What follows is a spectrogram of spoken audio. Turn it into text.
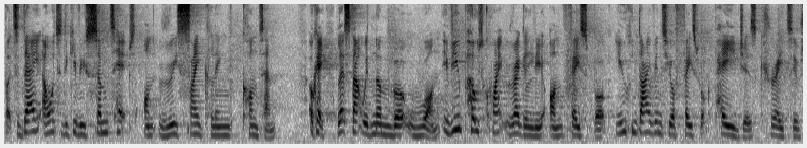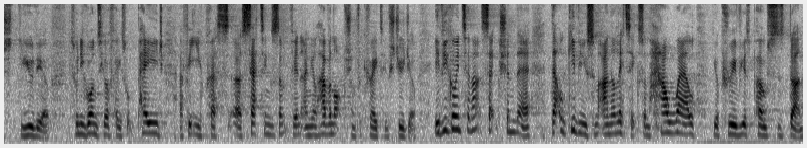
But today I wanted to give you some tips on recycling content. Okay, let's start with number one. If you post quite regularly on Facebook, you can dive into your Facebook page's Creative Studio. So when you go onto your Facebook page, I think you press uh, settings something and you'll have an option for Creative Studio. If you go into that section there, that'll give you some analytics on how well your previous post has done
